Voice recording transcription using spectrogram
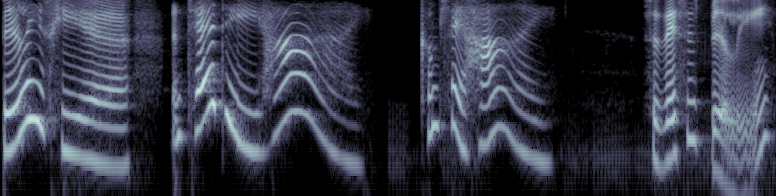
Billy's here. And Teddy, hi. Come say hi. So this is Billy.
